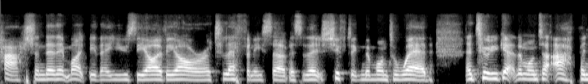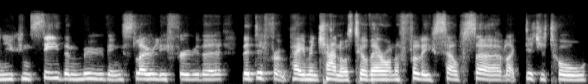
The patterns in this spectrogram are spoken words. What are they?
cash and then it might be they use the ivr or a telephony service and then it's shifting them onto until you get them onto app and you can see them moving slowly through the the different payment channels till they're on a fully self-serve like digital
